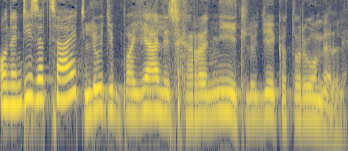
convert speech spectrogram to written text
Und in dieser Zeit люди боялись хоронить людей, которые умерли.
